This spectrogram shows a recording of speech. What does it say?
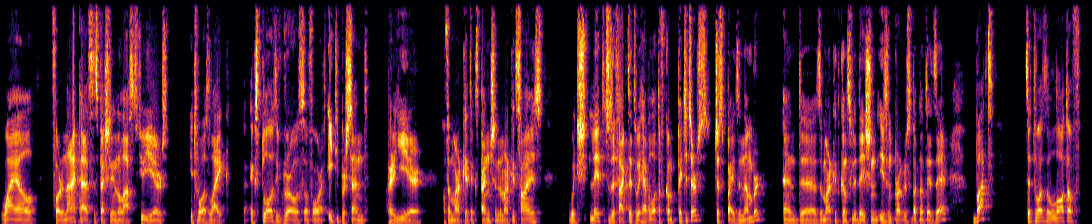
While for an iPaaS, especially in the last few years, it was like explosive growth of over 80% per year of a market expansion, the market size, which led to the fact that we have a lot of competitors just by the number and uh, the market consolidation is in progress, but not yet there. But that was a lot of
